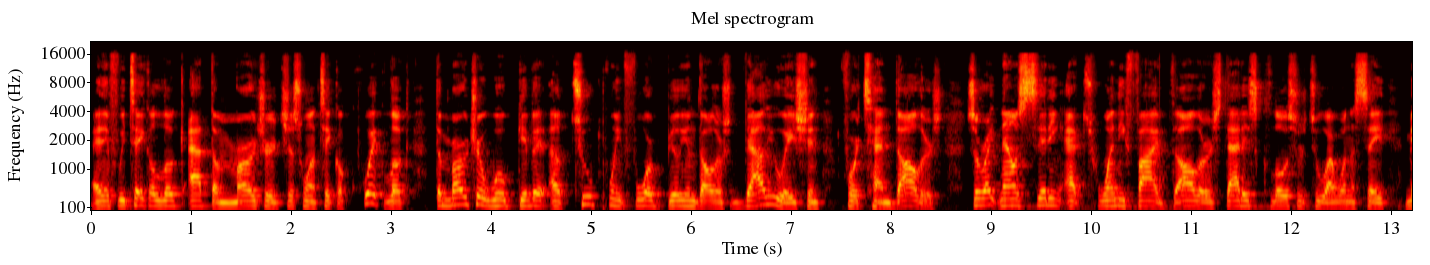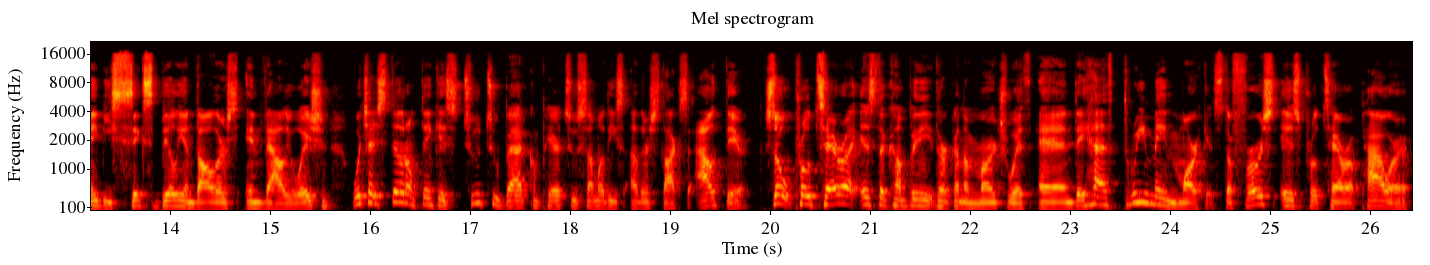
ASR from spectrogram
And if we take a look at the merger, just want to take a quick look, the merger will give it a $2.4 billion valuation for $10. So right now sitting at $25, that is closer to, I want to say, maybe $6 billion in valuation, which I still don't think is too, too bad compared to some of these other stocks out there. So Proterra is the company they're going to merge with, and they have three main markets. The first is Proterra Power,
